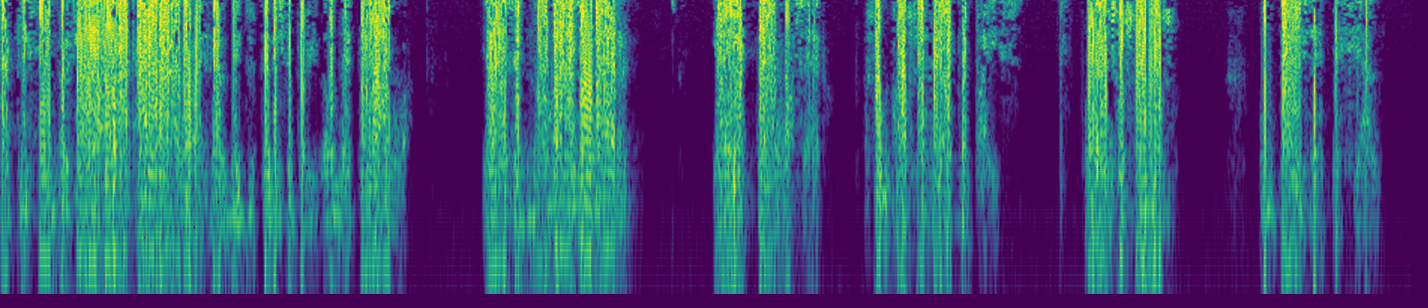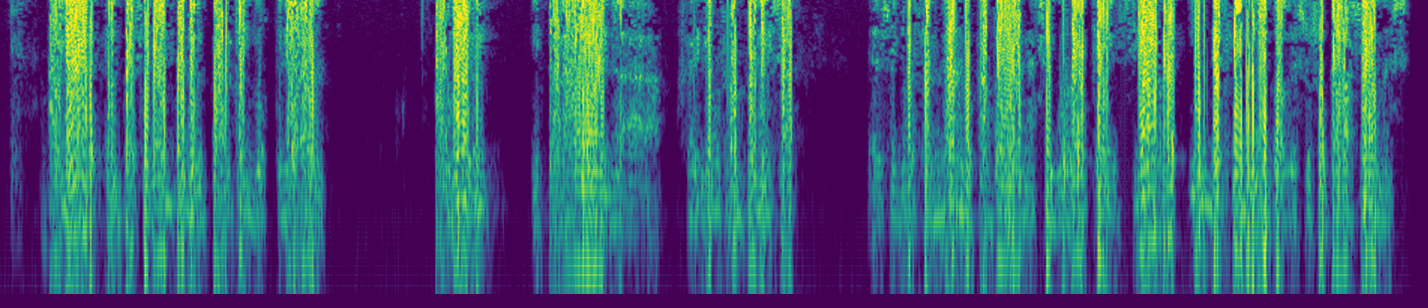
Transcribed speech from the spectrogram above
aquí siempre se habla agua y realmente usted dice, pero ¿y dónde está el agua? Y a veces no va a llover y ahí está el aguacero. Son cosas de este país. Por eso somos un país especial. Ayer el presidente del Parque Industrial, y también en la región fronteriza, señor Fernando Capellán aseguró que el cierre indefinido de sus operaciones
